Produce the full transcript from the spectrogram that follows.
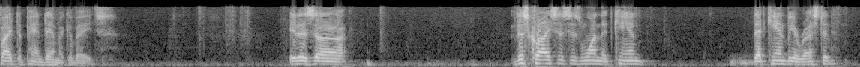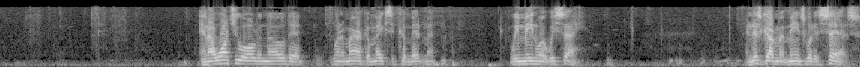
fight the pandemic of AIDS. It is uh, this crisis is one that can that can be arrested. And I want you all to know that when America makes a commitment, we mean what we say. And this government means what it says.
